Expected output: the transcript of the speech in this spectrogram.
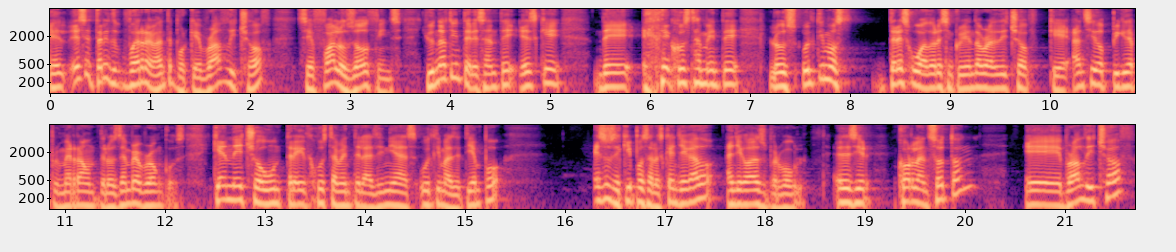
Ese trade fue relevante porque Bradley Choff se fue a los Dolphins. Y un dato interesante es que de justamente los últimos tres jugadores, incluyendo a Bradley Choff, que han sido pick de primer round de los Denver Broncos, que han hecho un trade justamente en las líneas últimas de tiempo, esos equipos a los que han llegado han llegado al Super Bowl. Es decir, Corland Sutton, eh, Bradley Choff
